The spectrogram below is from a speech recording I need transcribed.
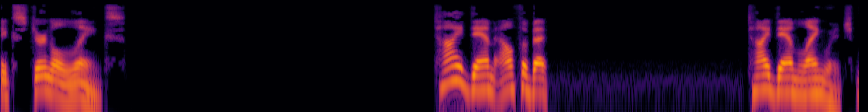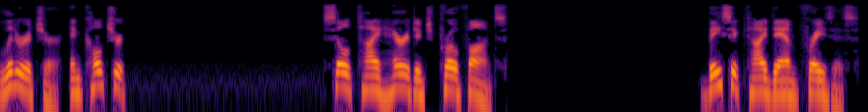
External links Thai Dam alphabet Thai Dam language, literature, and culture SIL Thai Heritage Pro Fonts Basic Thai Dam phrases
